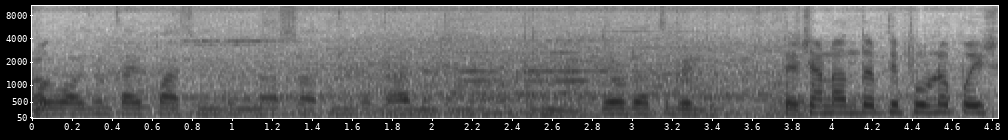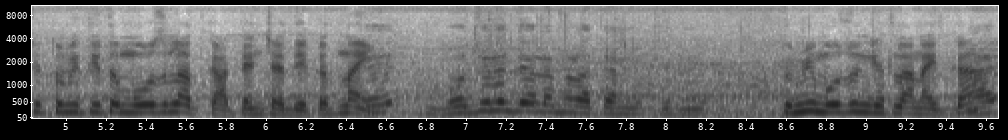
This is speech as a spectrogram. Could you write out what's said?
नऊ वाजून काही पाच मिनिटं म्हणा सात मिनिटं दहा मिनिटं म्हणा तेवढ्याच घडली. त्याच्यानंतर ते पूर्ण पैसे तुम्ही तिथं मोजलात का? त्यांच्या देखत नाही? ते मोजूनच दिलं मला त्यांनी पूर्ण. तुम्ही मोजून घेतला नाहीत का? नाही,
